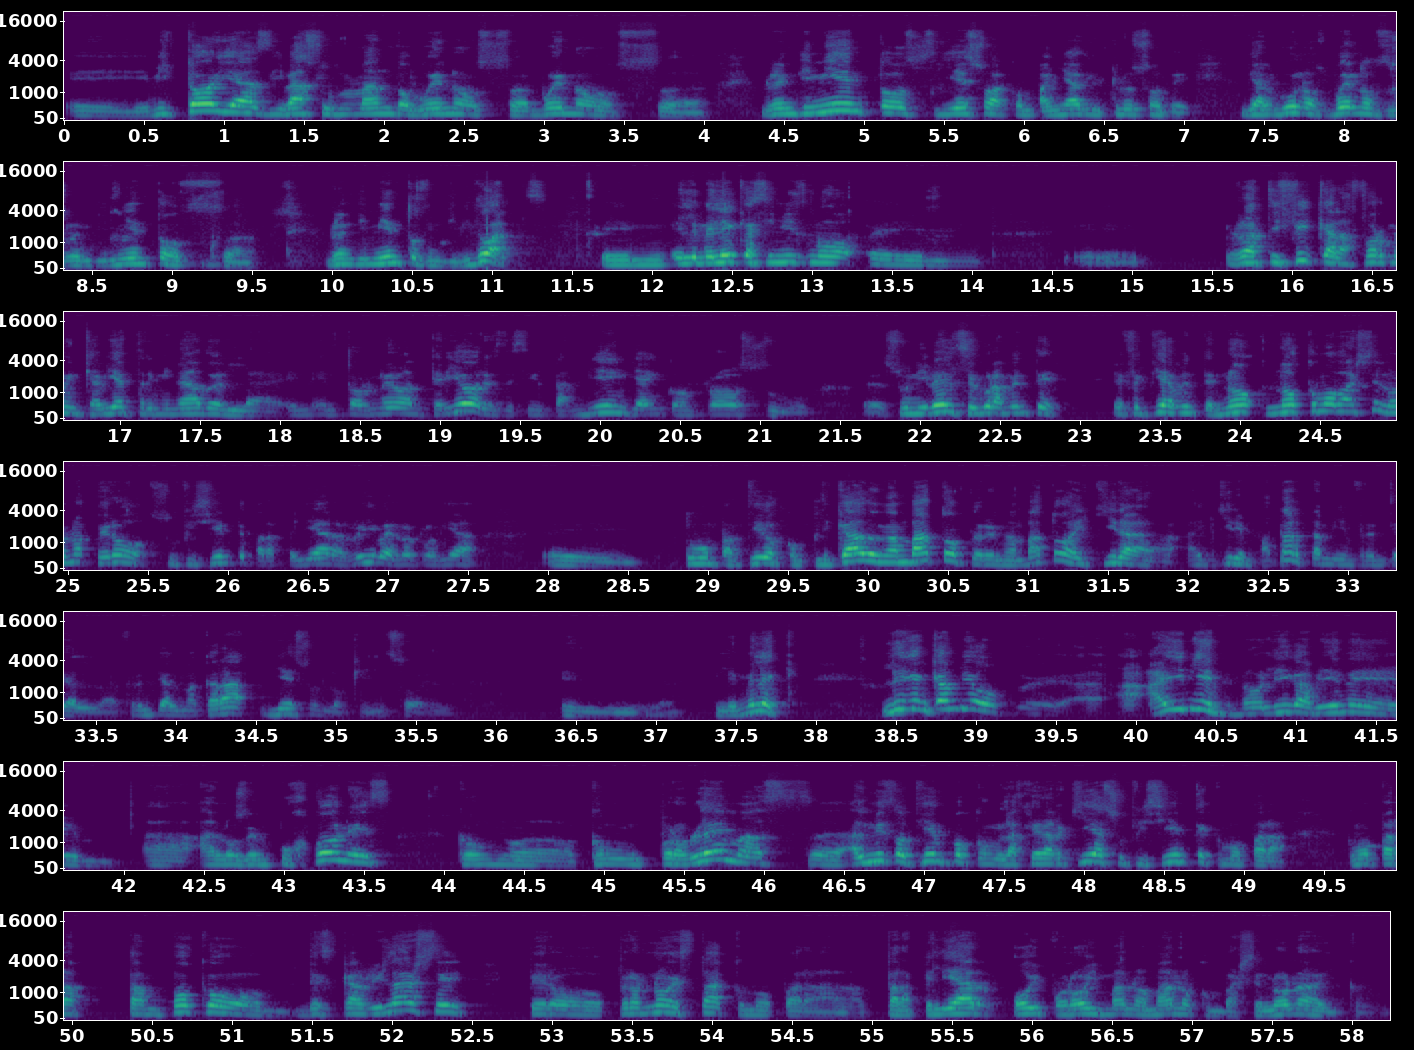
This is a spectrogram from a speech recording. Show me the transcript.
eh, victorias y va sumando buenos, buenos uh, rendimientos y eso acompañado incluso de, de algunos buenos rendimientos, uh, rendimientos individuales. Eh, el Emelec asimismo eh, ratifica la forma en que había terminado el, torneo anterior, es decir, también ya encontró su, su nivel, seguramente efectivamente, no, no como Barcelona, pero suficiente para pelear arriba. El otro día eh, tuvo un partido complicado en Ambato, pero en Ambato hay que ir a, hay que ir empatar también frente al, frente al Macará, y eso es lo que hizo el Emelec. Liga, en cambio, eh, ahí viene, ¿no? Liga viene a, los empujones, con, uh, con problemas, uh, al mismo tiempo con la jerarquía suficiente como para, como para tampoco descarrilarse pero, pero no está como para, para pelear hoy por hoy mano a mano con Barcelona y con,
